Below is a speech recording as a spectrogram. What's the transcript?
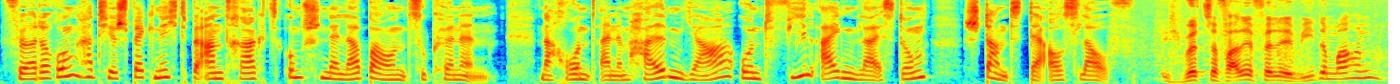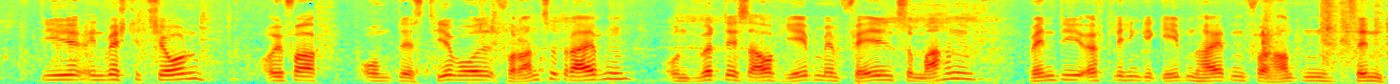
Förderung hat Hirschbeck nicht beantragt, um schneller bauen zu können. Nach rund einem halben Jahr und viel Eigenleistung stand der Auslauf. Ich würde es auf alle Fälle wieder machen, die Investition, einfach um das Tierwohl voranzutreiben und würde es auch jedem empfehlen zu machen, wenn die öffentlichen Gegebenheiten vorhanden sind.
